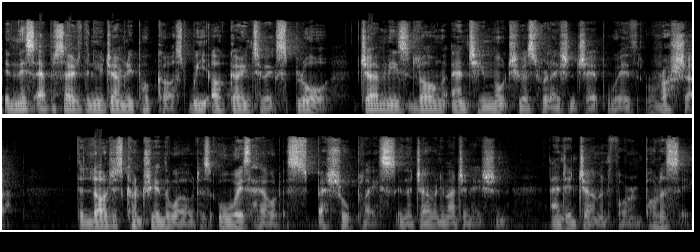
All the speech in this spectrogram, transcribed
In this episode of the New Germany podcast, we are going to explore Germany's long and tumultuous relationship with Russia the largest country in the world has always held a special place in the German imagination and in German foreign policy.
